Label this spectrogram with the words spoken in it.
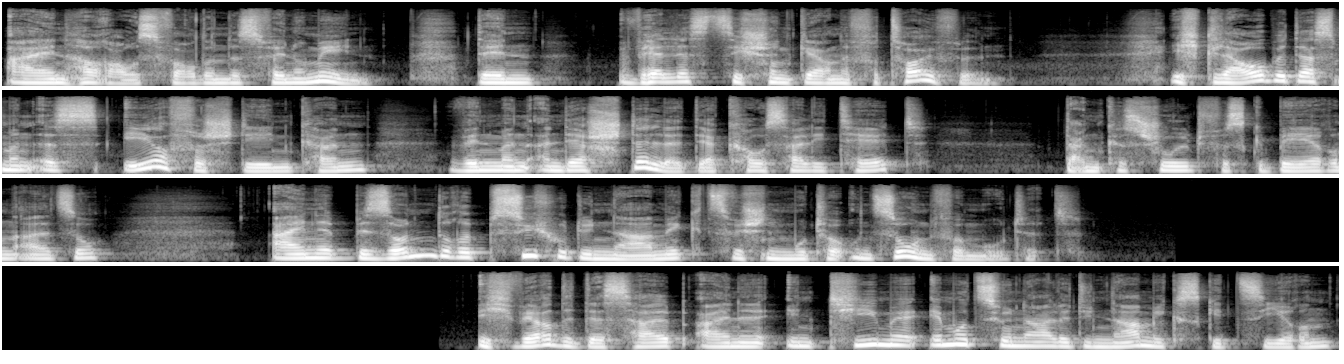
ein herausforderndes Phänomen. Denn wer lässt sich schon gerne verteufeln? Ich glaube, dass man es eher verstehen kann, wenn man an der Stelle der Kausalität, Dankesschuld fürs Gebären also, eine besondere Psychodynamik zwischen Mutter und Sohn vermutet. Ich werde deshalb eine intime emotionale Dynamik skizzieren,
